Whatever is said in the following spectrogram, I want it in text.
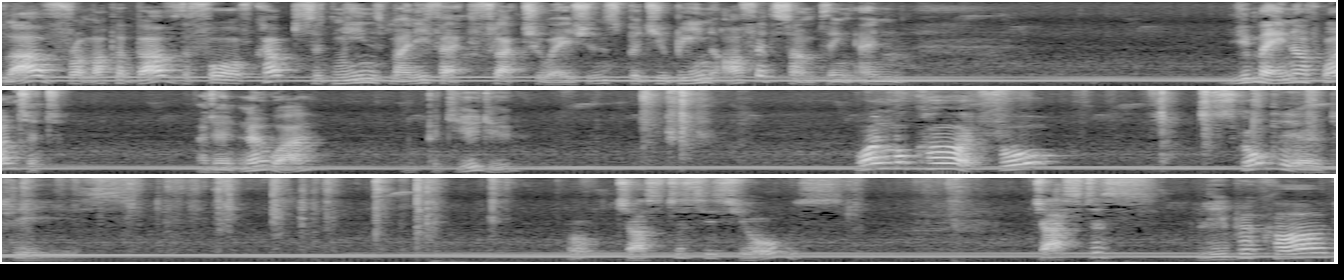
love from up above, the Four of Cups. It means money fluctuations, but you've been offered something and you may not want it. I don't know why, but you do. One more card for Scorpio, please. Justice is yours. Justice, Libra card.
